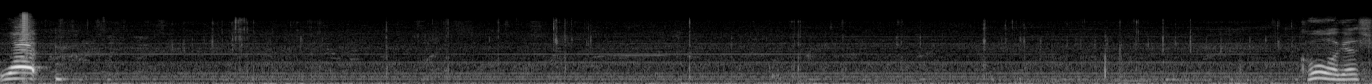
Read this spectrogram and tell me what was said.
What? Cool, I guess.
